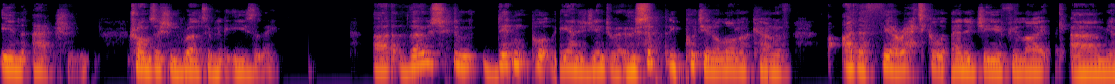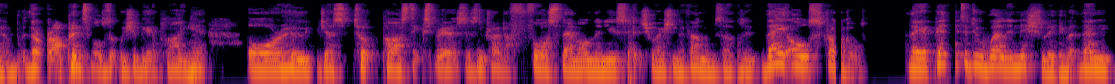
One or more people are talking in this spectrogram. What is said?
in action, transitioned relatively easily. Uh, those who didn't put the energy into it, who simply put in a lot of kind of either theoretical energy, if you like, um, you know, there are principles that we should be applying here, or who just took past experiences and tried to force them on the new situation they found themselves in. They all struggled. They appeared to do well initially, but then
